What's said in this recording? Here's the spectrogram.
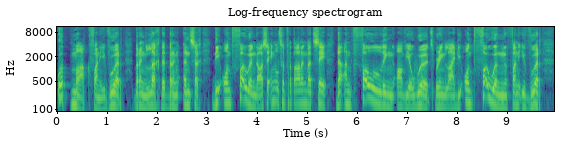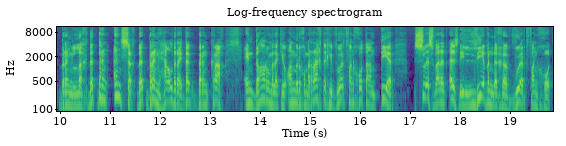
oopmaak van die woord bring lig, dit bring insig, die ontvouing, daar's 'n Engelse vertaling wat sê the unfolding of your words bring light, die ontvouing van u woord bring lig, dit bring insig, dit bring helderheid, dit bring krag. En daarom wil ek jou aanmoedig om regtig die woord van God te hanteer soos wat dit is, die lewendige woord van God.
